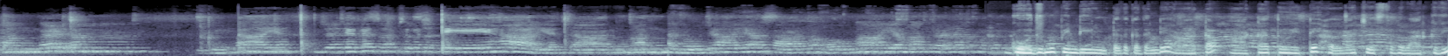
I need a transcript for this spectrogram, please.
మంగళం. సారు కుంకుమోపేత చందనాది చారు మంగళోజాయ సార్వభౌమాయ మంగళం గోధుమ పిండి ఉంటుంది కదండి ఆట. ఆటతో అయితే హల్వా చేస్తుంది వార్కవి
